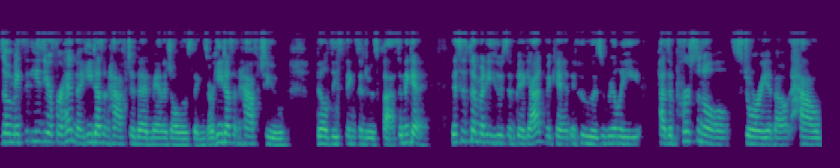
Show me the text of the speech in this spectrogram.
So it makes it easier for him that he doesn't have to then manage all those things or he doesn't have to build these things into his class. And again, this is somebody who's a big advocate who is really has a personal story about how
